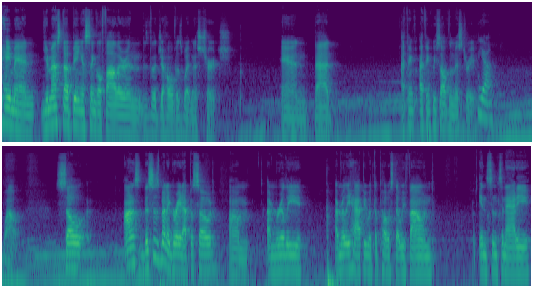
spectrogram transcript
hey man, you messed up being a single father in the Jehovah's Witness church. And that I think I think we solved the mystery. yeah Wow. So honestly, this has been a great episode. Um I'm really I'm really happy with the post that we found in Cincinnati.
